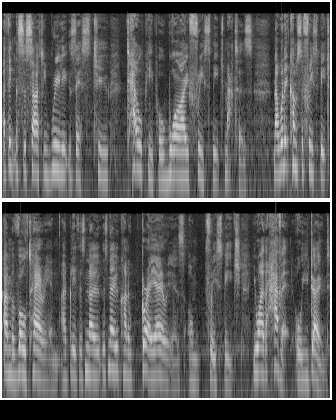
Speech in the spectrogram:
I think the society really exists to tell people why free speech matters. Now, when it comes to free speech, I'm a Voltairean. I believe there's no, there's no kind of grey areas on free speech. You either have it or you don't.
